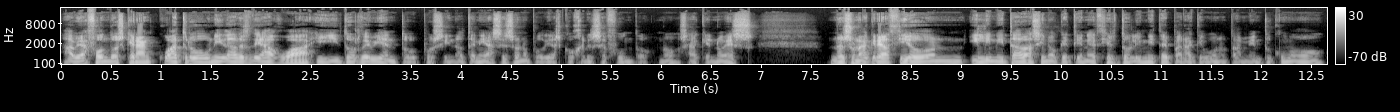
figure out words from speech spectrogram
había fondos que eran cuatro unidades de agua y dos de viento. Pues si no tenías eso, no podías coger ese fondo, ¿no? O sea que no es, no es una creación ilimitada, sino que tiene cierto límite para que, bueno, también tú como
